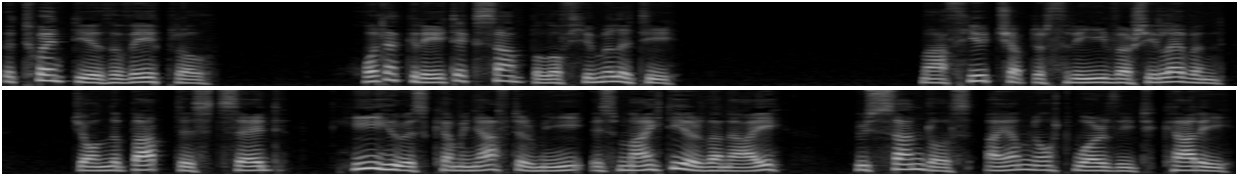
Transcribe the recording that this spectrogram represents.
the 20th of April. What a great example of humility. Matthew chapter 3 verse 11. John the Baptist said, He who is coming after me is mightier than I, whose sandals I am not worthy to carry.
